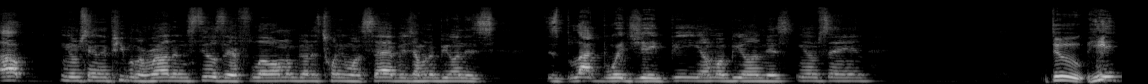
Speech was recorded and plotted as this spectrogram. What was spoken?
up, you know what I'm saying, the people around him, steals their flow. I'm gonna be on this 21 Savage. I'm gonna be on this this BlocBoy JB. I'm gonna be on this. You know what I'm saying? Dude, And he he,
